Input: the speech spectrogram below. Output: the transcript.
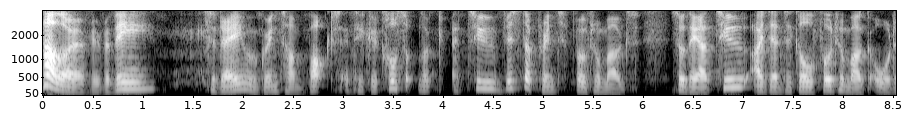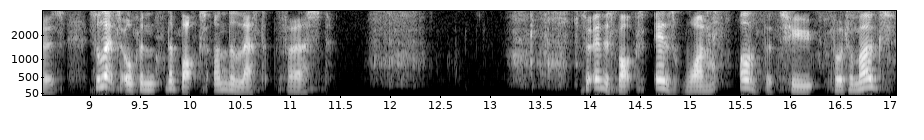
Hello everybody! Today we're going to unbox and take a close-up look at two Vistaprint photo mugs. So they are two identical photo mug orders. So let's open the box on the left first. So in this box is one of the two photo mugs.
